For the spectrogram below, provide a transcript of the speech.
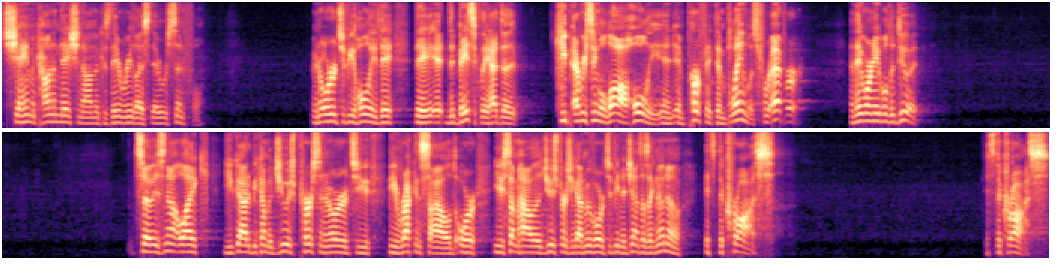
shame, and condemnation on them because they realized they were sinful. In order to be holy, they, they, they basically had to keep every single law holy and, and perfect and blameless forever. And they weren't able to do it. So it's not like you got to become a Jewish person in order to be reconciled, or you somehow, a Jewish person, got to move over to being a Gentile. It's like, no, no, it's the cross. It's the cross.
